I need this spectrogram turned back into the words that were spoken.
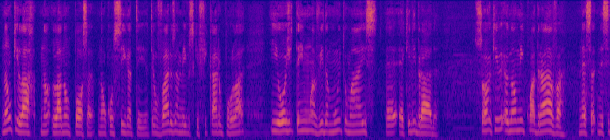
Não que lá não, lá não possa, não consiga ter. Eu tenho vários amigos que ficaram por lá e hoje têm uma vida muito mais é, equilibrada. Só que eu não me enquadrava nessa, nesse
